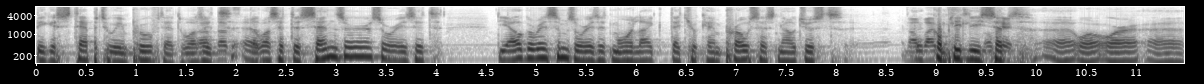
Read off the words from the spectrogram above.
biggest step to improve that? Was it that's, that's uh, was it the sensors, or is it the algorithms, or is it more like that you can process now just no, completely okay. set uh, or, or uh,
